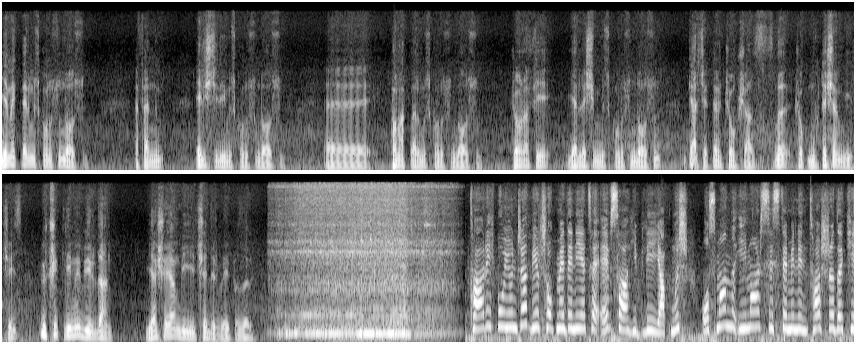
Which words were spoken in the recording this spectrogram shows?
yemeklerimiz konusunda olsun, efendim el işçiliğimiz konusunda olsun, eee, konaklarımız konusunda olsun, coğrafi yerleşimimiz konusunda olsun gerçekten çok şanslı, çok muhteşem bir ilçeyiz. Üç iklimi birden yaşayan bir ilçedir Beypazarı. Tarih boyunca birçok medeniyete ev sahipliği yapmış, Osmanlı imar sisteminin taşradaki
